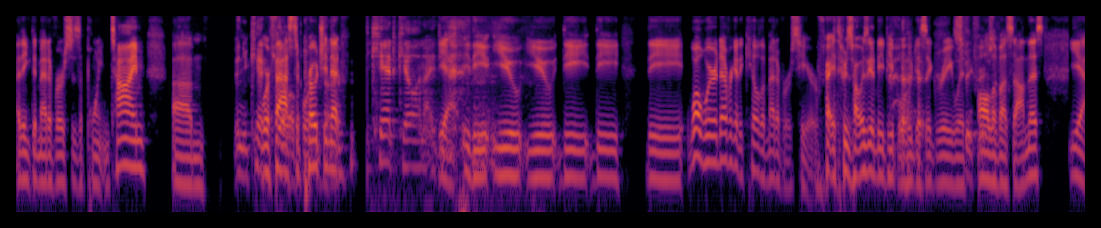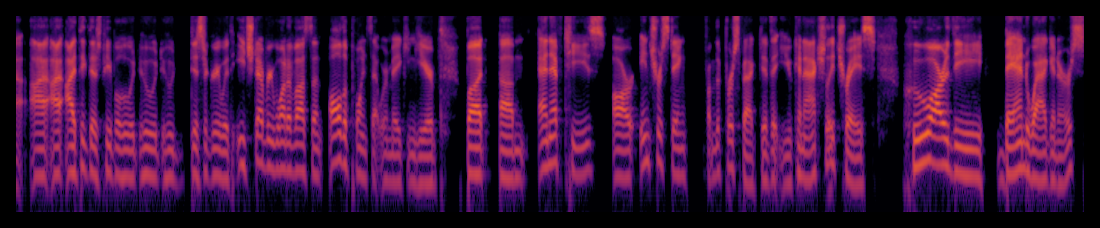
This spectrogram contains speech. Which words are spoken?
I think the metaverse is a point in time. Um, And you can't. we're fast approaching that. you can't kill an idea. Yeah, the you you the the the well, we're never going to kill the metaverse here, right? There's always going to be people who disagree with Speak for all of us on this. Yeah, I I, I think there's people who would- who would- who disagree with each and every one of us on all the points that we're making here. But um, NFTs are interesting from the perspective that you can actually trace who are the bandwagoners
